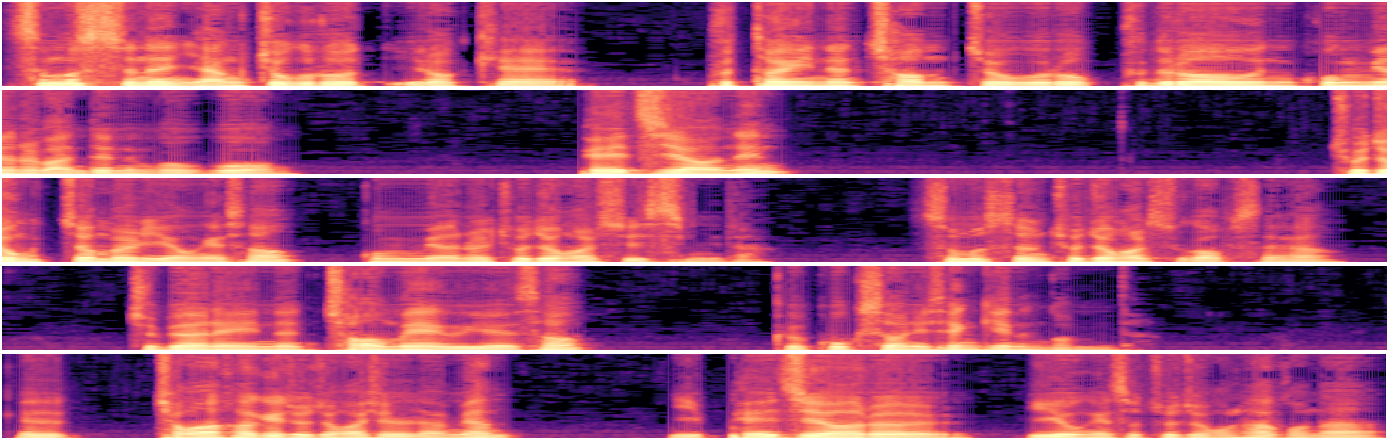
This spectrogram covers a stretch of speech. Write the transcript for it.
스무스는 양쪽으로 이렇게 붙어있는 점 쪽으로 부드러운 곡면을 만드는 거고 베지어는 조정점을 이용해서 곡면을 조정할 수 있습니다. 스무스는 조정할 수가 없어요. 주변에 있는 점에 의해서 그 곡선이 생기는 겁니다. 정확하게 조정하시려면 이 베지어를 이용해서 조정을 하거나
